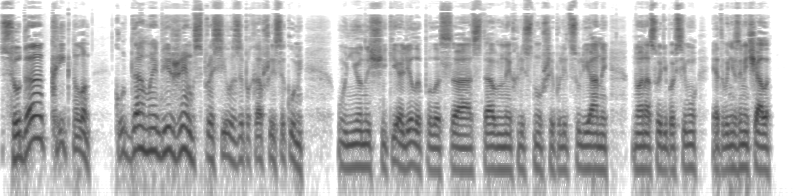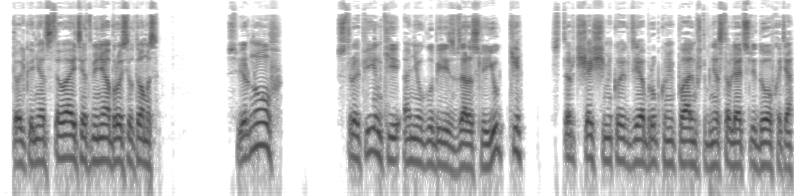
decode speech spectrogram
«Сюда!» — крикнул он. «Куда мы бежим?» — спросила запахавшаяся Куми. У нее на щеке олела полоса, оставленная хлестнувшей по лицу лианой, но она, судя по всему, этого не замечала. «Только не отставайте от меня!» — бросил Томас. Свернув с тропинки, они углубились в заросли юбки, с торчащими кое-где обрубками пальм, чтобы не оставлять следов, хотя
